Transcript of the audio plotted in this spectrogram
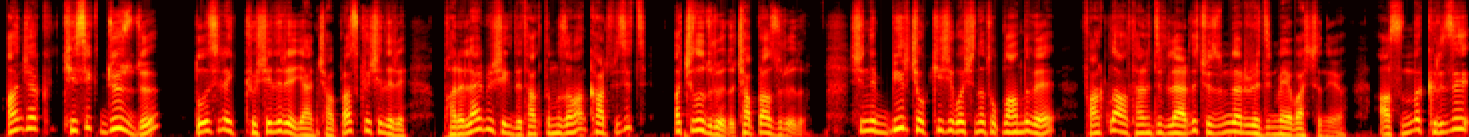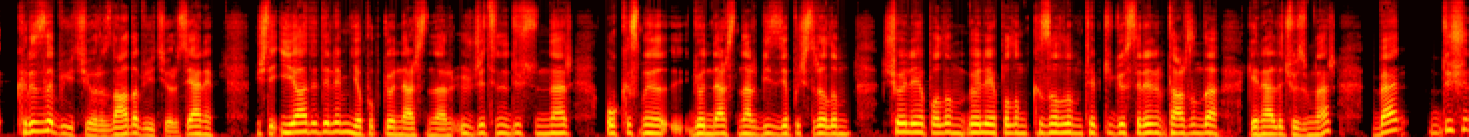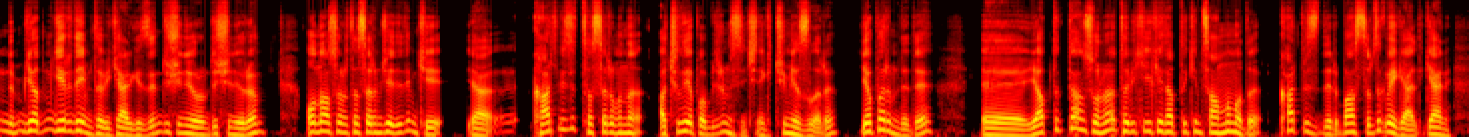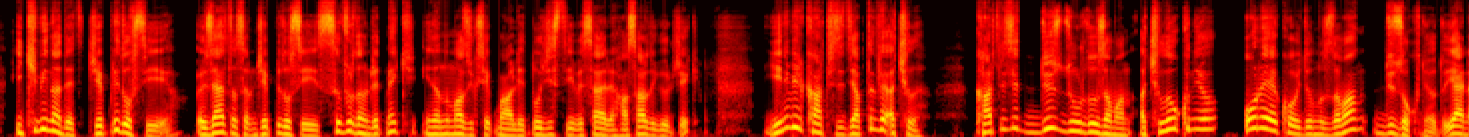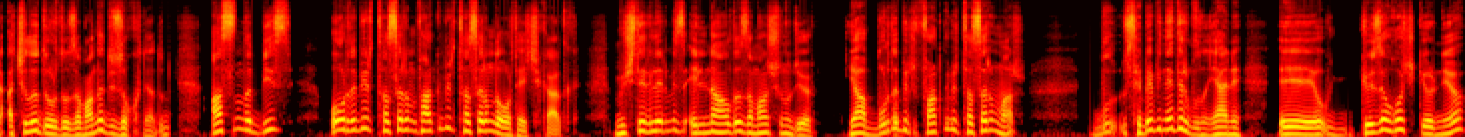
Ancak kesik düzdü. Dolayısıyla köşeleri yani çapraz köşeleri paralel bir şekilde taktığımız zaman kartvizit açılı duruyordu, çapraz duruyordu. Şimdi birçok kişi başında toplandı ve farklı alternatiflerde çözümler üretilmeye başlanıyor. Aslında krizi krizle büyütüyoruz, daha da büyütüyoruz. Yani işte iade edelim, yapıp göndersinler, ücretini düşsünler, o kısmı göndersinler, biz yapıştıralım, şöyle yapalım, böyle yapalım, kızalım, tepki gösterelim tarzında genelde çözümler. Ben düşündüm, bir adım gerideyim tabii ki herkesin. Düşünüyorum, düşünüyorum. Ondan sonra tasarımcıya dedim ki ya kartvizit tasarımını açılı yapabilir misin içindeki tüm yazıları? Yaparım dedi. E, yaptıktan sonra tabii ki ilk etapta kimse anlamadı. Kart vizitleri bastırdık ve geldik. Yani 2000 adet cepli dosyayı, özel tasarım cepli dosyayı sıfırdan üretmek inanılmaz yüksek maliyet, lojistiği vesaire hasar da görecek. Yeni bir kart vizit yaptık ve açılı. Kart vizit düz durduğu zaman açılı okunuyor. Oraya koyduğumuz zaman düz okunuyordu. Yani açılı durduğu zaman da düz okunuyordu. Aslında biz orada bir tasarım, farklı bir tasarım da ortaya çıkardık. Müşterilerimiz eline aldığı zaman şunu diyor. Ya burada bir farklı bir tasarım var. Bu sebebi nedir bunun? Yani e, göze hoş görünüyor.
